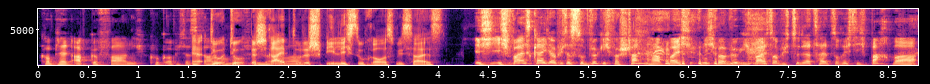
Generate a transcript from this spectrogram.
komplett abgefahren. Ich guck, ob ich das ja, Du, du beschreib du das Spiel, ich suche raus, wie es heißt. Ich, ich weiß gar nicht, ob ich das so wirklich verstanden habe, weil ich nicht mal wirklich weiß, ob ich zu der Zeit so richtig wach war.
